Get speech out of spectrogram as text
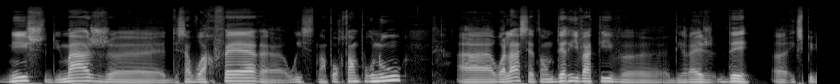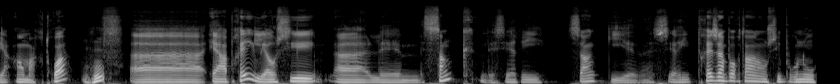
niche, d'image, euh, de savoir-faire. oui, c'est important pour nous. Euh, voilà, c'est un dérivative, euh, dirais-je, des euh, Xperia 1 Mark III. Mhm. et après, il y a aussi les 5, les séries 5, qui est une série très importante aussi pour nous,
